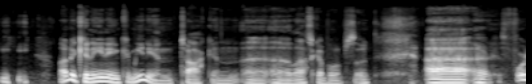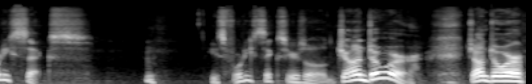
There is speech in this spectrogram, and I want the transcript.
a lot of Canadian comedian talk in uh, uh, last couple episodes. Uh, uh 46. Hmm. He's 46 years old. Jon Dore. Jon Dore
